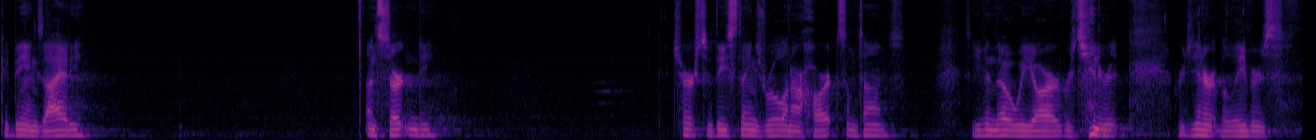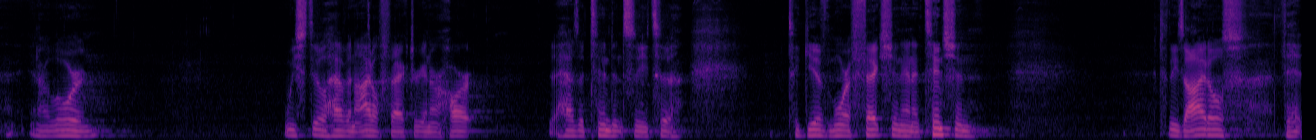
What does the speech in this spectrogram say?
could be anxiety, uncertainty. Church, do these things rule in our heart sometimes? So even though we are regenerate, regenerate believers in our Lord, we still have an idol factory in our heart that has a tendency to, to give more affection and attention to these idols that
